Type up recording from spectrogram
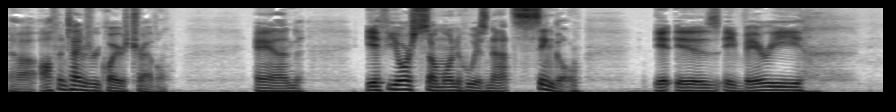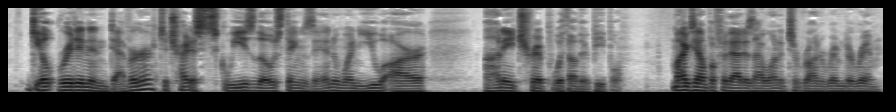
uh, oftentimes requires travel. And if you're someone who is not single, it is a very guilt ridden endeavor to try to squeeze those things in when you are on a trip with other people. My example for that is I wanted to run rim to rim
